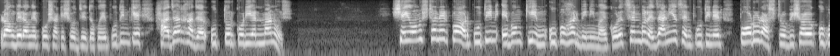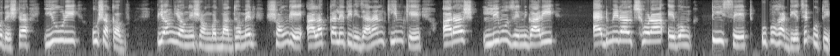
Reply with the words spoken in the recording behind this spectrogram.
রং বেরঙের পোশাকে সজ্জিত হয়ে পুতিনকে হাজার হাজার উত্তর কোরিয়ান মানুষ সেই অনুষ্ঠানের পর পুতিন এবং কিম উপহার বিনিময় করেছেন বলে জানিয়েছেন পুতিনের পররাষ্ট্র বিষয়ক উপদেষ্টা ইউরি উশাকভ। পিয়ংইয়ংয়ের সংবাদ মাধ্যমের সঙ্গে আলাপকালে তিনি জানান, কিমকে আরাস লিমুজিন গাড়ি, অ্যাডমিরাল ছোড়া এবং টি সেট উপহার দিয়েছে পুতিন।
